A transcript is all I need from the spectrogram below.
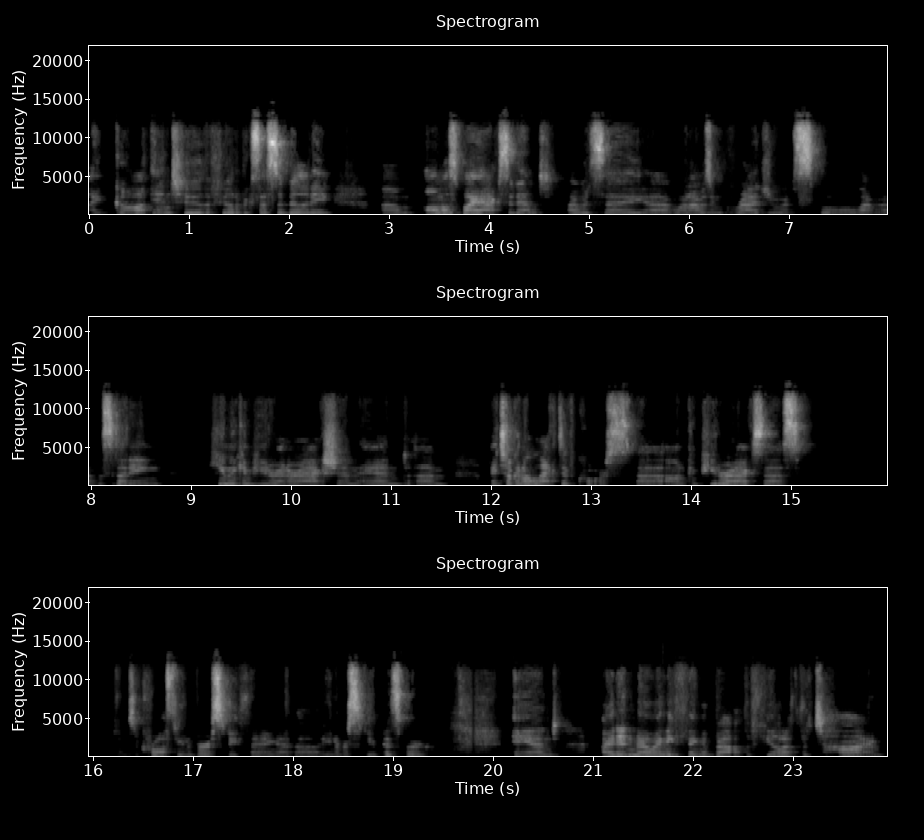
I got into the field of accessibility um, almost by accident, I would say. Uh, when I was in graduate school, I, I was studying human computer interaction and um, I took an elective course uh, on computer access it was a cross university thing at uh, University of Pittsburgh, and I didn't know anything about the field at the time,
